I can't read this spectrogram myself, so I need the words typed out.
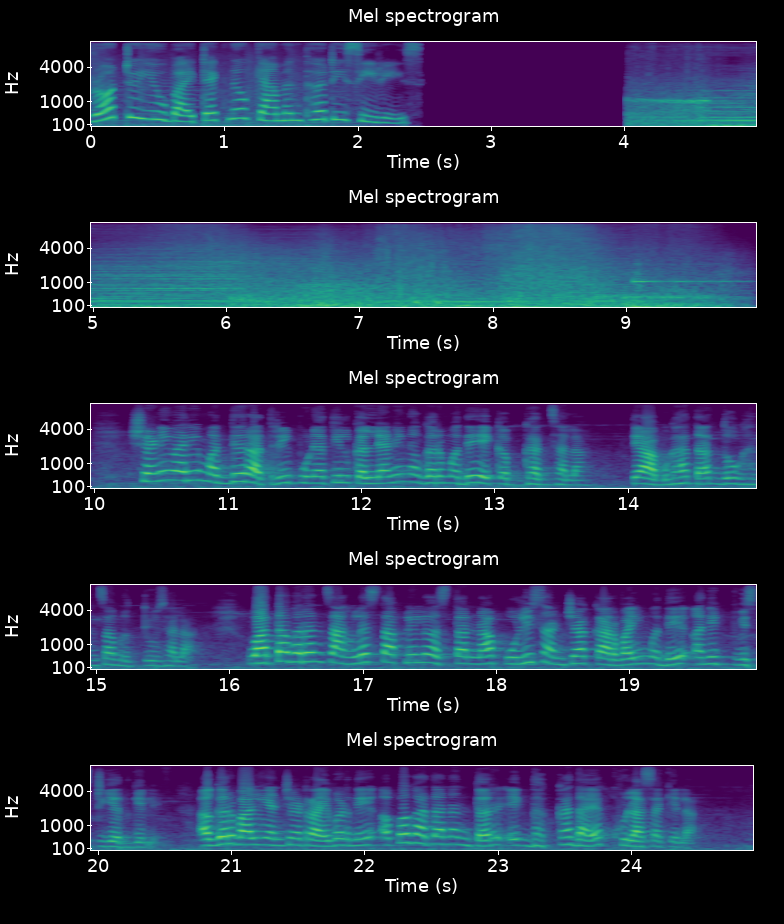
Brought to you by Techno Camon 30 series. शनिवारी मध्यरात्री पुण्यातील कल्याणी नगरमध्ये एक अपघात झाला. त्या अपघातात दोघांचा मृत्यू झाला. वातावरण चांगलंच तापलेलं असताना पोलिसांच्या कारवाईमध्ये अनेक ट्विस्ट येत गेले. अगरवाल यांच्या ड्रायव्हरने अपघातानंतर एक धक्कादायक खुलासा केला.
